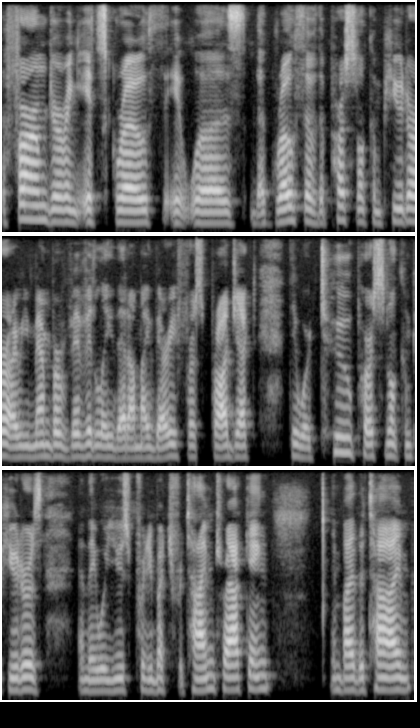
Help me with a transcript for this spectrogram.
the firm during its growth. It was the growth of the personal computer. I remember vividly that on my very first project, there were two personal computers and they were used pretty much for time tracking and by the time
